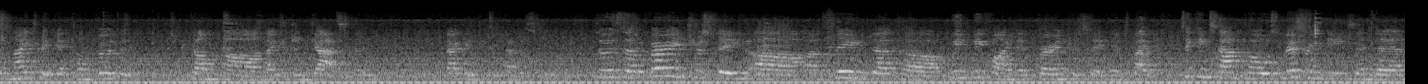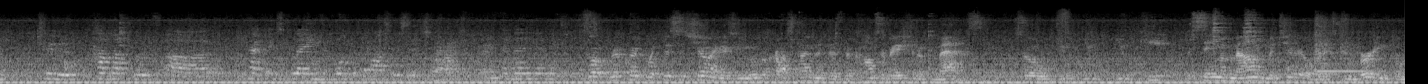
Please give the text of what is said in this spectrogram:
the nitrate get converted to become uh, nitrogen gas and back into the atmosphere. So it's a very interesting uh, thing that uh, we, we find it very interesting. It's like taking samples, measuring these, and then to come up with uh, kind of explain what the process is. And then the next So real quick, what this is showing as you move across time is the conservation of mass. So you, you, same amount of material that's converting from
